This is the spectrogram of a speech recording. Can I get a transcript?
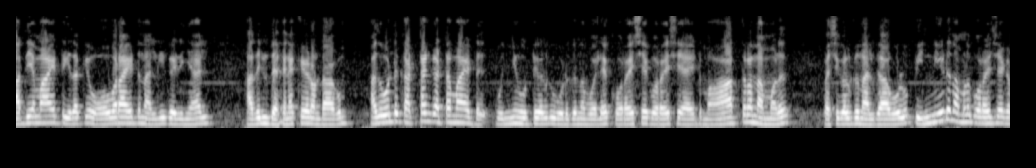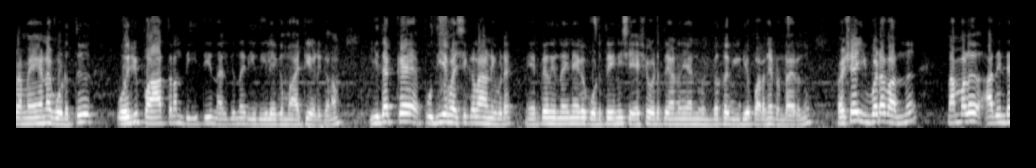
ആദ്യമായിട്ട് ഇതൊക്കെ ഓവറായിട്ട് നൽകി കഴിഞ്ഞാൽ അതിന് ദഹനക്കേടുണ്ടാകും. അതുകൊണ്ട് ഘട്ടം ഘട്ടമായിട്ട് കുഞ്ഞു കുട്ടികൾക്ക് കൊടുക്കുന്ന പോലെ കുറേശ്ശെ കുറേശ്ശെ ആയിട്ട് മാത്രം നമ്മൾ പശുക്കൾക്ക് നൽകാവുള്ളൂ. പിന്നീട് നമ്മൾ കുറേശ്ശെ ക്രമേണ കൊടുത്ത് ഒരു പാത്രം തീറ്റി നൽകുന്ന രീതിയിലേക്ക് മാറ്റിയെടുക്കണം. ഇതൊക്കെ പുതിയ പശുക്കളാണ് ഇവിടെ. നേരത്തെ നിന്നതിനെയൊക്കെ കൊടുത്തതിന് ശേഷം എടുത്തതാണ് ഞാൻ മുൻപത്തെ വീഡിയോ പറഞ്ഞിട്ടുണ്ടായിരുന്നു. പക്ഷേ ഇവിടെ വന്ന് നമ്മൾ അതിന്റെ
